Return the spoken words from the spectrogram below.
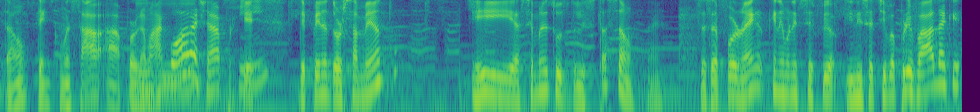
Então tem que começar a programar Uhum. agora já, porque Sim. depende do orçamento e, acima de tudo, licitação. Né? Se você for, não é que nem uma iniciativa, privada que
